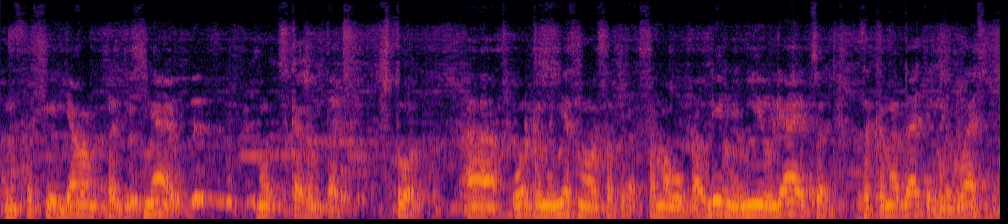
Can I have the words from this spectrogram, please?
Анастасия, я вам разъясняю, ну, скажем так, что а, органы местного самоуправления не являются законодательной властью,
